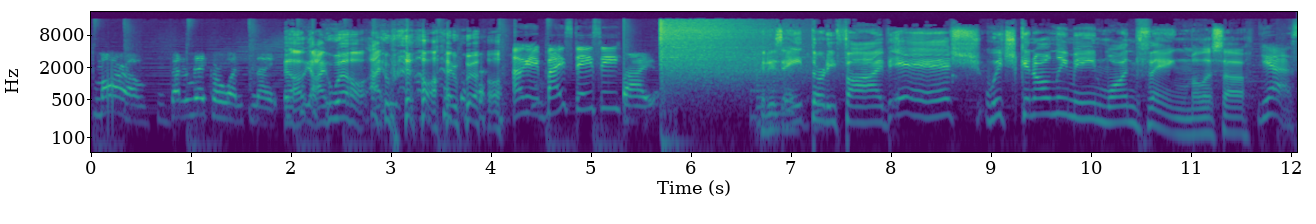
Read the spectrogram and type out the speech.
tomorrow. You better make her one tonight. Uh, I will. I will. I will. Okay, bye, Stacy. Bye. It is 8:35-ish, which can only mean one thing, Melissa. Yes,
